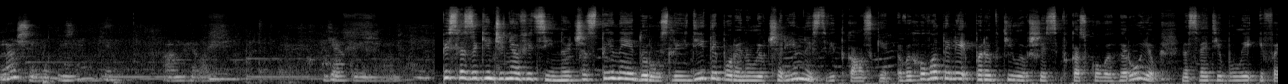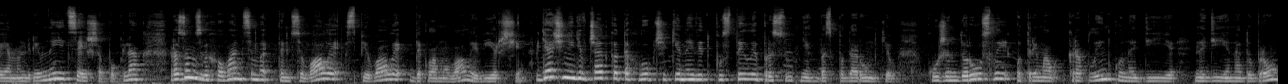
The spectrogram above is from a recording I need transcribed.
нашим маленьким ангелам. Дякуємо вам. Після закінчення офіційної частини дорослі й діти поринули в чарівний світ казки. Вихователі, перевтілившись в казкових героїв, на святі були і фея мандрівниця, і шапокляк. Разом з вихованцями танцювали, співали, декламували вірші. Вдячні дівчатка та хлопчики не відпустили присутніх без подарунків. Кожен дорослий отримав краплинку надії, надії на добро,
